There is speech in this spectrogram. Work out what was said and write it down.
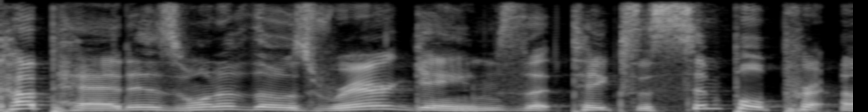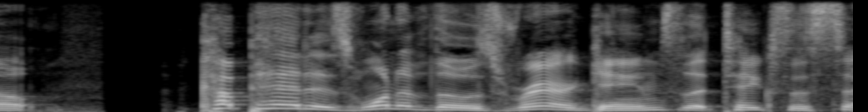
Cuphead is one of those rare games that takes a simple pre- oh. Cuphead is one of those rare games that takes a si-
